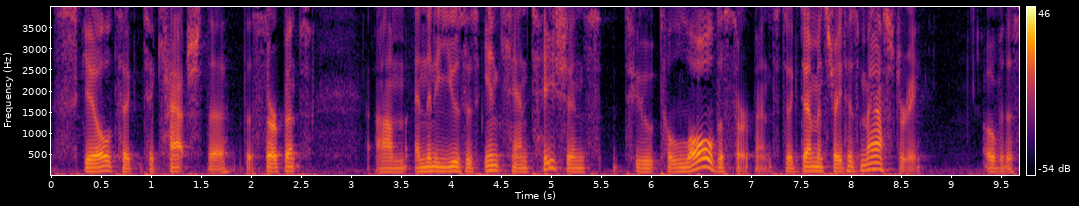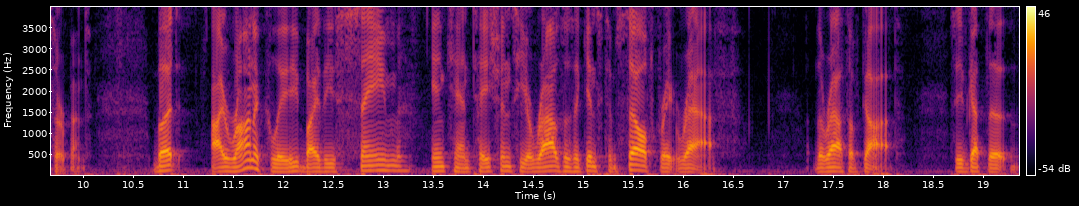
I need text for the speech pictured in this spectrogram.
skill to, to catch the, the serpent. Um, and then he uses incantations to, to lull the serpent, to demonstrate his mastery over the serpent. But ironically, by these same incantations, he arouses against himself great wrath, the wrath of God. So you've got the,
